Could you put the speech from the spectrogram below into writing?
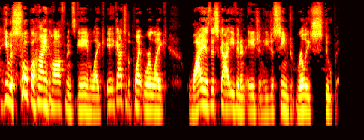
he was so behind Hoffman's game. Like it got to the point where like, why is this guy even an agent? He just seemed really stupid.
